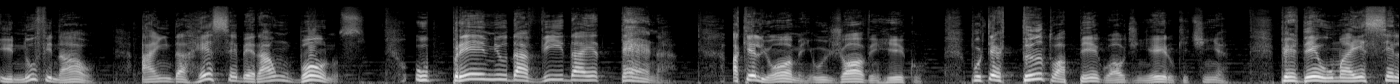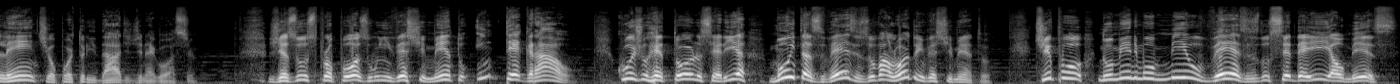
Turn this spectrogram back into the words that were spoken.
E no final ainda receberá um bônus, o prêmio da vida eterna. Aquele homem, o jovem rico, por ter tanto apego ao dinheiro que tinha, perdeu uma excelente oportunidade de negócio. Jesus propôs um investimento integral, cujo retorno seria muitas vezes o valor do investimento. Tipo, no mínimo mil vezes do CDI ao mês.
